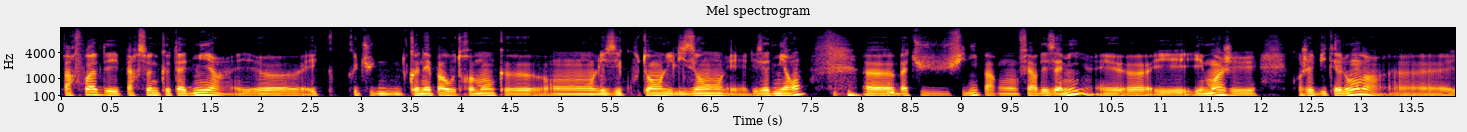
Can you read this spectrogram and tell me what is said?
parfois des personnes que tu admires et, et que tu ne connais pas autrement qu'en les écoutant, les lisant, les, les admirant, euh, bah, tu finis par en faire des amis. Et, euh, moi, quand j'habitais Londres, euh,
